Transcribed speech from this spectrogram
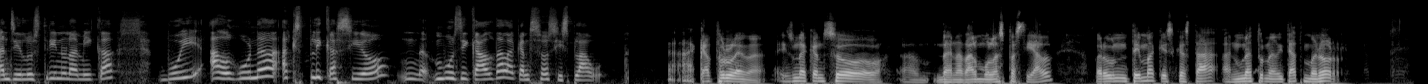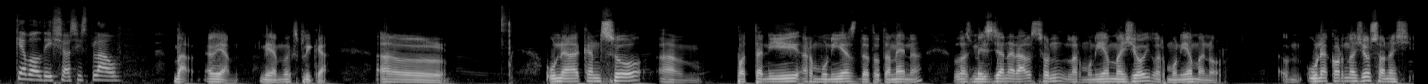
ens il·lustrin una mica, vull alguna explicació musical de la cançó, si plau. Ah, cap problema. És una cançó um, de Nadal molt especial per un tema que és que està en una tonalitat menor. Què vol dir això, si plau? Val, aviam, mirem d'explicar. El... Una cançó um, pot tenir harmonies de tota mena. Les més generals són l'harmonia major i l'harmonia menor. Um, Un acord major sona així.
